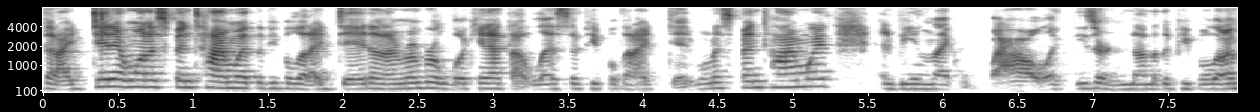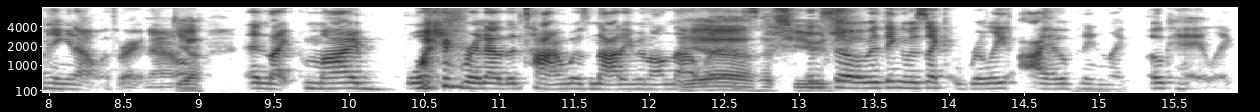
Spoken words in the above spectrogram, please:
that I didn't want to spend time with, the people that I did. And I remember looking at that list of people that I did want to spend time with and being like, wow, like these are none of the people that I'm hanging out with right now. Yeah. And like my boyfriend at the time was not even on that yeah, list. that's huge. And so I think it was like really eye opening, like, okay, like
